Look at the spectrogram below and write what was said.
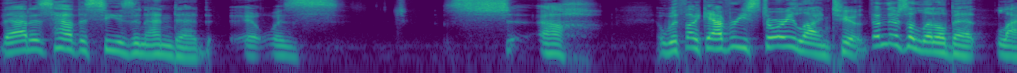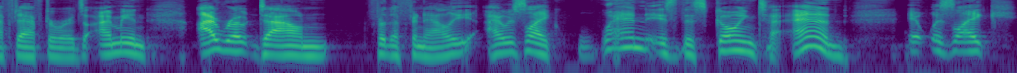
that is how the season ended. It was, with like every storyline too. Then there's a little bit left afterwards. I mean, I wrote down for the finale. I was like, when is this going to end? It was like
